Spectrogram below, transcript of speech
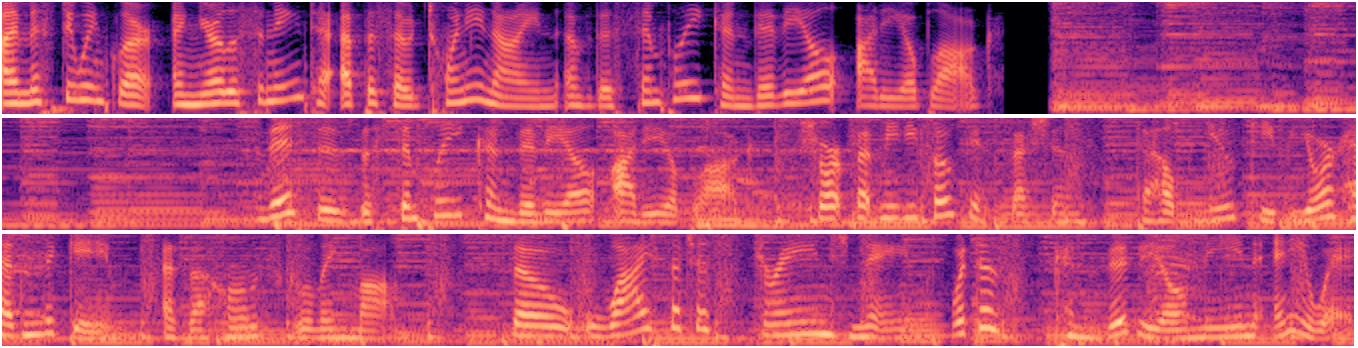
I'm Mystie Winckler, and you're listening to episode 29 of the Simply Convivial audio blog. This is the Simply Convivial audio blog, short but meaty focus sessions to help you keep your head in the game as a homeschooling mom. So, why such a strange name? What does convivial mean anyway?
